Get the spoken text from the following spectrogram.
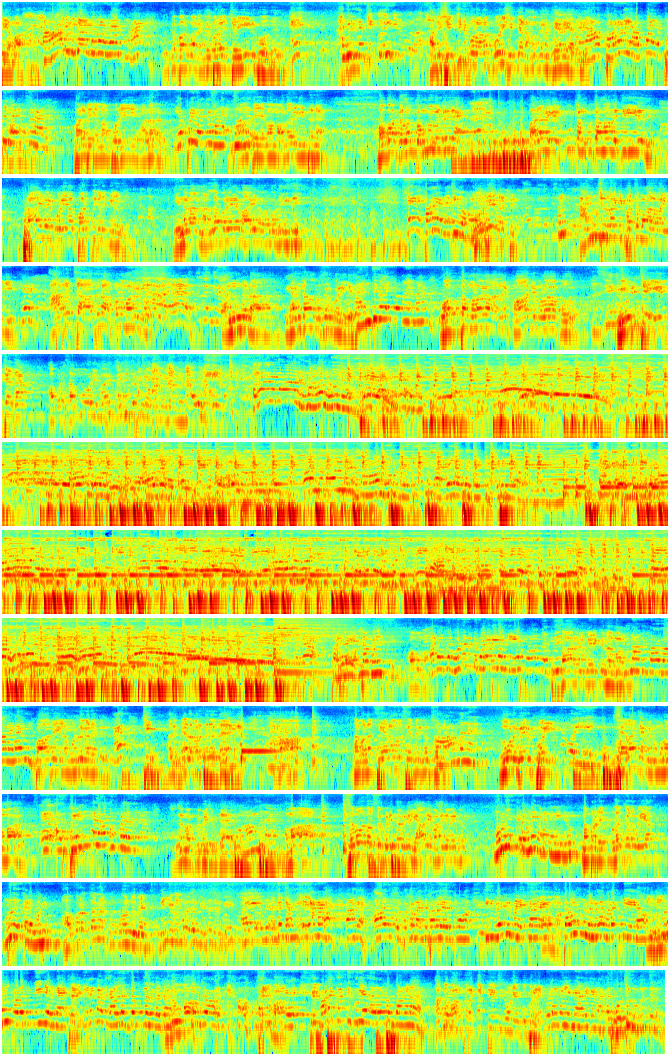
அப்படியாம்மா ஆடுகிட்டே இருந்தா நல்லா இருக்குமா? அங்க பாருமா ரெண்டு பேரும் ஜெயின்னு போகுது. அது செஞ்சுட்டு போனாலும் போய் செஞ்சா நமக்கு என்ன தேவையாது நான் பறவை அப்பா எப்படி சொன்னாரு? பறவைகள்லாம் ஒரே அலறல். எப்படி ஆந்தையெல்லாம் அலறுகின்றன. பபாக்கெல்லாம் தொங்குகின்றன. பறவைகள் கூட்டம் கூட்டமாக திரிகிறது. பிராய்லர் கொடியெல்லாம் படுத்து கிடக்கிறது. என்னடா நல்ல பறவை வாயில வர மாட்டேங்குது ஒரே வெட்டு அஞ்சு ரூபாய்க்கு பச்சை மிளகா வாங்கி அரைச்ச அதுல அப்பன மாதிரி இருக்கும். கண்ணடா ஏன்டா அவசரப்படுறீங்க அஞ்சு ரூபாய்க்கு ஒத்த மிளகா அதுல பாதி மிளகா போதும். எரிச்ச எரிச்சதான். அப்புறம் சம்மோடி மாதிரி தண்ணி தொட்டில உட்காந்துருக்கீங்க கும்பிடுன்னு சொன்னேன் நீங்க கும்பிட தம்பி என்ன தம்பி? அது வந்து அந்த சாமி, அண்ணா, வாங்க, ஆளுக்கு ஒரு பக்கமா இந்த பறவை இருக்கும்? இது வேலுமலை சாலை ஆமாம்மா. டவுன்லாம் வரக்கூடிய இடம். முதல் நீங்க இருங்க. சரி. இரண்டாவது கவல் இந்த புள்ள இருக்கட்டும்? மூன்றாவது. சரி. யாராவது வந்தாங்கன்னா அந்த மரத்துல கட்டி வச்சுட்டு உன்னை கூப்பிடுறேன். உடனே என்ன அழைக்கணும். அது ஒத்துக்கு விழுந்துடும்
